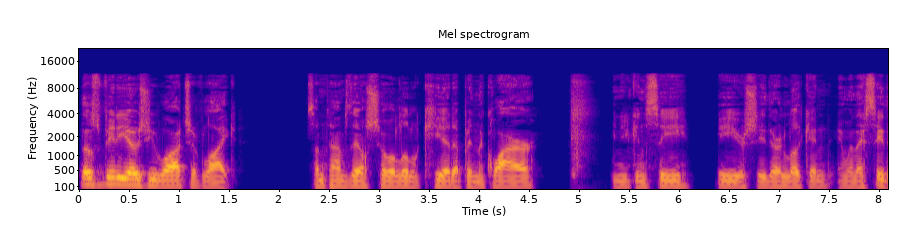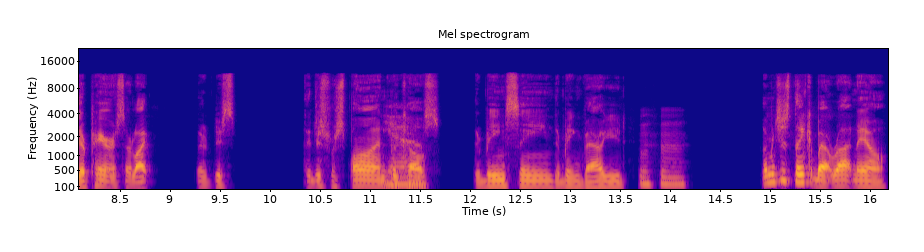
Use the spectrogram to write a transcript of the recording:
Those videos you watch of like sometimes they'll show a little kid up in the choir and you can see he or she they're looking and when they see their parents they're like they're just they just respond Yeah. because they're being seen, they're being valued. hmm I mean just think about right now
